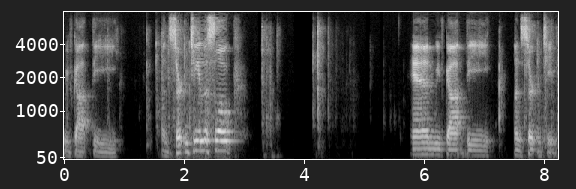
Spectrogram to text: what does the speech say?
We've got the uncertainty in the slope. And we've got the uncertainty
